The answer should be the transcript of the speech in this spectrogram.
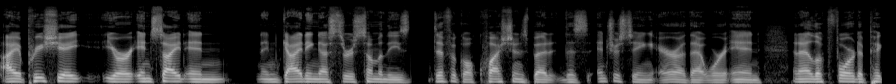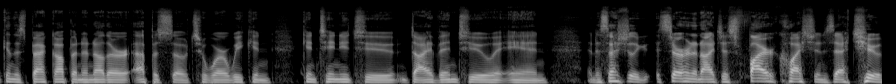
I appreciate your insight in and guiding us through some of these difficult questions, but this interesting era that we're in. And I look forward to picking this back up in another episode to where we can continue to dive into and and essentially Sarah and I just fire questions at you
